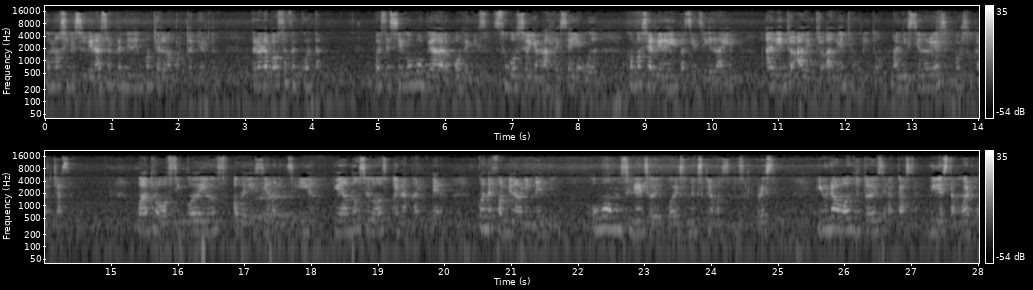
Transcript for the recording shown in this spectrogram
como si les hubiera sorprendido encontrar la puerta abierta. Pero la pausa fue corta, pues el ciego volvió a dar órdenes. Su voz se oía más recia y aguda, como si ardiera de impaciencia y rabia. Adentro, adentro, adentro, gritó, maldiciéndoles por su cachaza. Cuatro o cinco de ellos obedecieron enseguida, quedándose dos en la carretera, con el formidable mendigo. Hubo un silencio después, una exclamación de sorpresa, y una voz gritó desde la casa, Bill está muerto.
